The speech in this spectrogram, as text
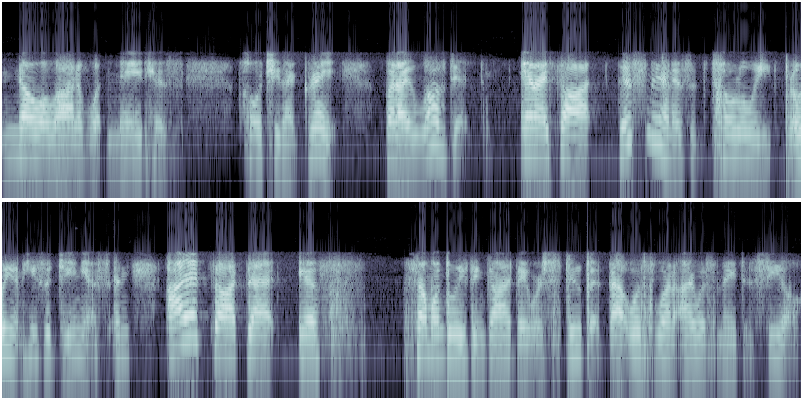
know a lot of what made his poetry that great but I loved it. And I thought this man is totally brilliant he's a genius. And I had thought that if someone believed in God, they were stupid. That was what I was made to feel.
